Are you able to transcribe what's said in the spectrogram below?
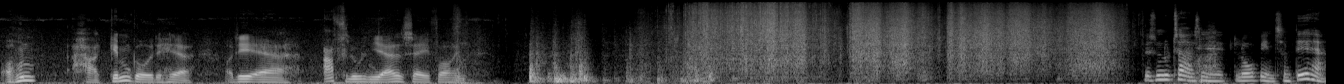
Og hun har gennemgået det her, og det er absolut en hjertesag for hende. Hvis man nu tager sådan et lårben som det her,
